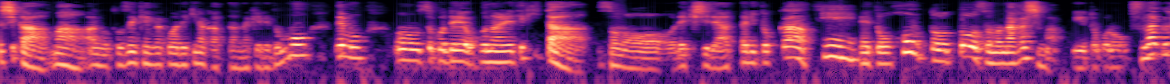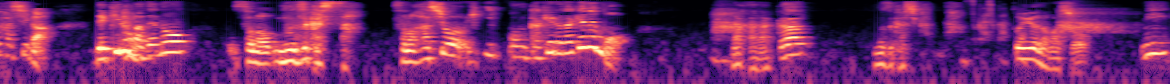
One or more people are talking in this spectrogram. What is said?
しか、まあ、あの、当然見学はできなかったんだけれども、でも、おそこで行われてきた、その、歴史であったりとか、ええ。えっと、本島とその長島っていうところをつなぐ橋ができるまでの、その難しさ、その橋を一本かけるだけでも、あなかなか難しかった。というような場所に、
